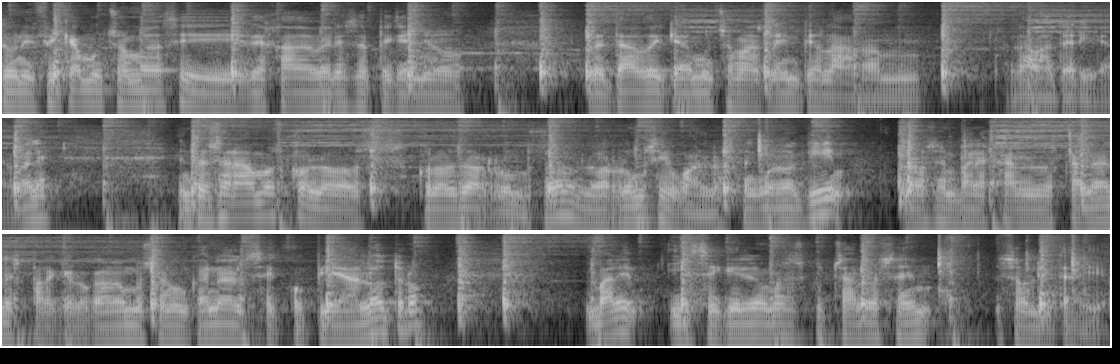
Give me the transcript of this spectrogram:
se unifica mucho más y deja de ver ese pequeño retardo y queda mucho más limpia la, batería, ¿vale? Entonces ahora vamos con los, con los dos rooms, Los rooms igual, los tengo aquí, vamos a emparejar los canales para que lo que hagamos en un canal se copie al otro, ¿vale? Y si queréis vamos a escucharlos en solitario.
